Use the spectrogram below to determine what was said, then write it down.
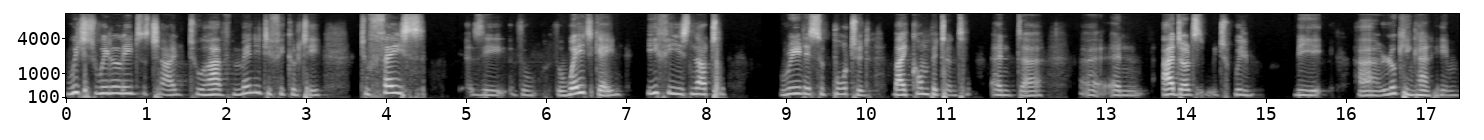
which will lead the child to have many difficulty to face the, the, the weight gain if he is not really supported by competent and, uh, uh, and adults which will be uh, looking at him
